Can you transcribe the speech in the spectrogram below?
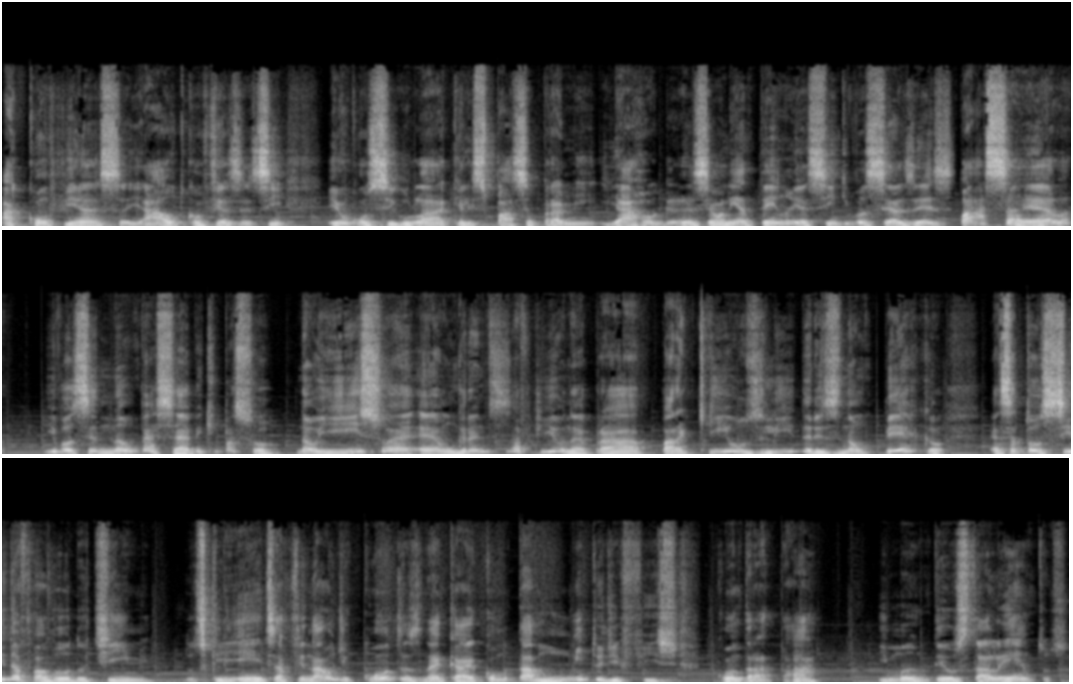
a confiança e a autoconfiança, assim, eu consigo lá, aquele espaço é para mim, e a arrogância é uma linha tênue, assim, que você às vezes passa ela e você não percebe que passou. Não, e isso é, é um grande desafio, né, pra, para que os líderes não percam essa torcida a favor do time, dos clientes. Afinal de contas, né, cara, como tá muito difícil contratar e manter os talentos,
